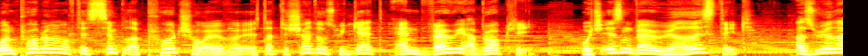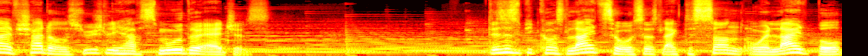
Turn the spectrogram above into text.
One problem of this simple approach however is that the shadows we get end very abruptly, which isn't very realistic as real life shadows usually have smoother edges. This is because light sources like the sun or a light bulb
